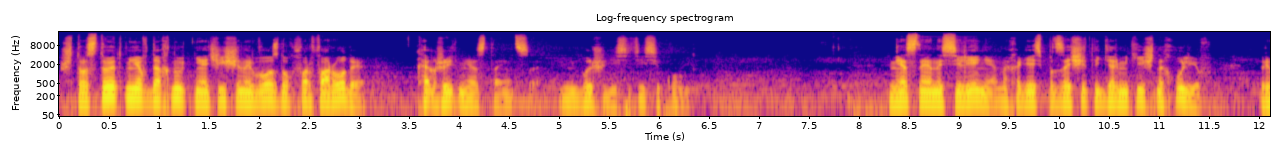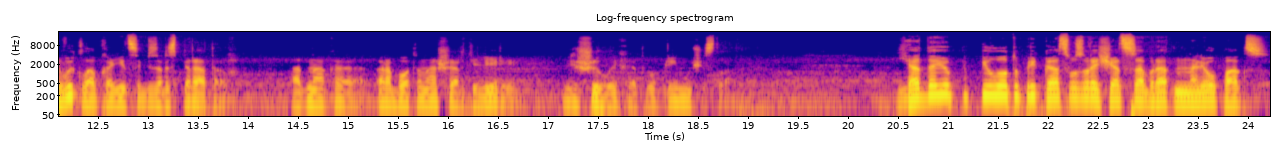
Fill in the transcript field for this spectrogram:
что стоит мне вдохнуть неочищенный воздух фарфороды, как жить мне останется не больше 10 секунд. Местное население, находясь под защитой герметичных ульев, привыкло обходиться без респираторов. Однако работа нашей артиллерии лишила их этого преимущества. Я отдаю пилоту приказ возвращаться обратно на Леопакс.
